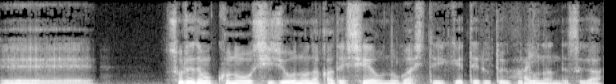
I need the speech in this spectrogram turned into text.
えー、それでもこの市場の中でシェアを伸ばしていけてるということなんですが、は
